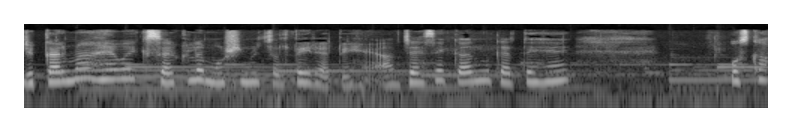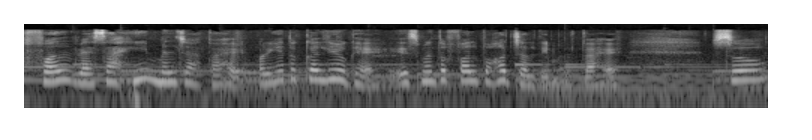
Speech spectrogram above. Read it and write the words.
जो कर्मा है वो एक सर्कुलर मोशन में चलते ही रहते हैं। आप जैसे कर्म करते हैं, उसका फल वैसा ही मिल जाता है। और ये तो कलयुग है, इसमें तो फल बहुत जल्दी मिलता है। So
